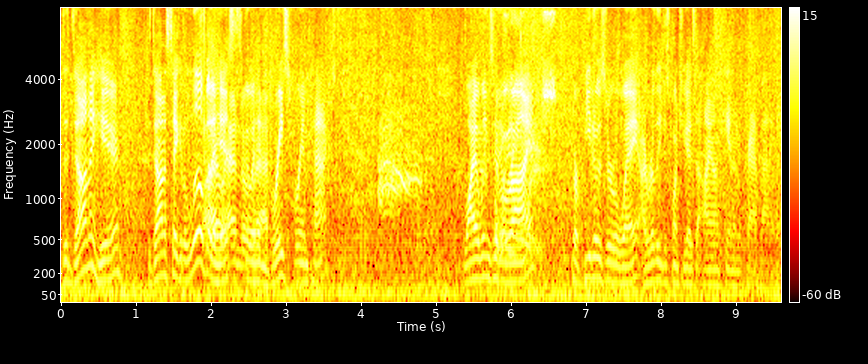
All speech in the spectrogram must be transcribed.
Dodonna here. Dodonna's taking a little bit of I'll hits. Let's go ahead and brace for impact. Y-wings have arrived. orders. Torpedoes are away. I really just want you guys to ion cannon the crap out of it.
